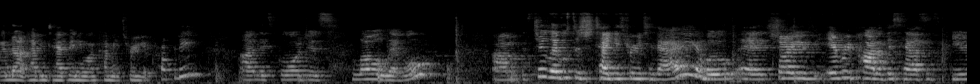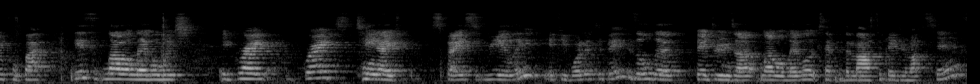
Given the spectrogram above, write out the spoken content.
and not having to have anyone coming through your property. Uh, this gorgeous lower level um, there's two levels to take you through today and we'll uh, show you every part of this house. It's beautiful, but this lower level, which a great, great teenage space really, if you want it to be, because all the bedrooms are lower level except for the master bedroom upstairs.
